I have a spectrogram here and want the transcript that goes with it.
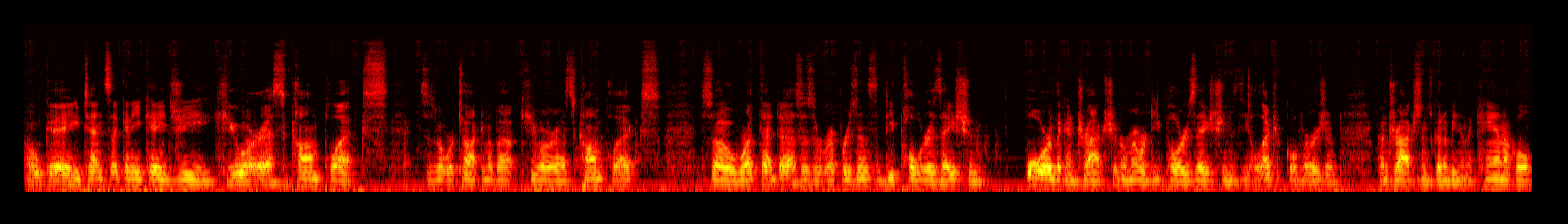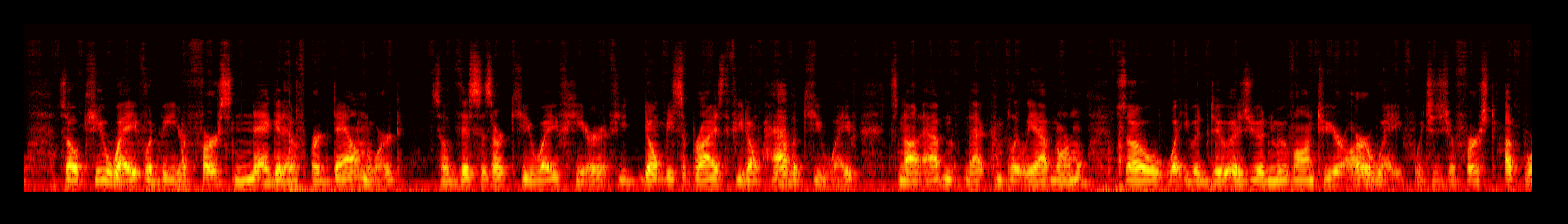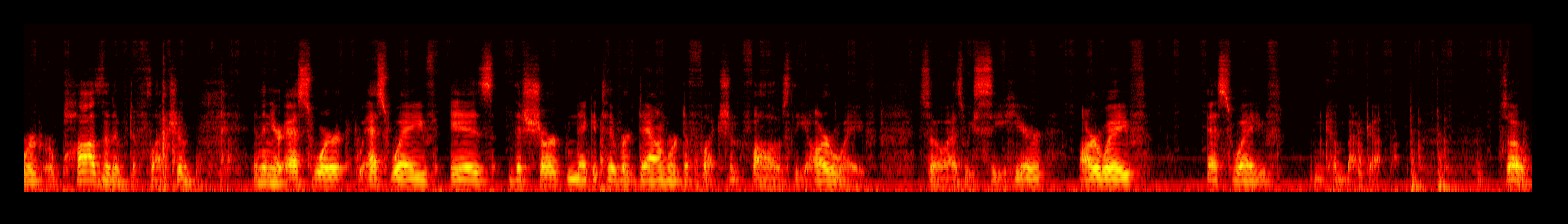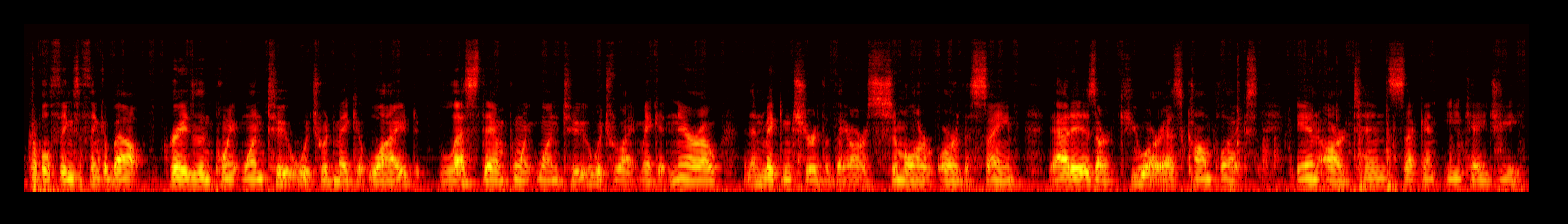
Okay, 10 second EKG, QRS complex. This is what we're talking about, QRS complex. So what that does is it represents the depolarization or the contraction. Remember, depolarization is the electrical version. Contraction is going to be the mechanical. So Q wave would be your first negative or downward. So this is our Q wave here. If you don't be surprised if you don't have a Q wave, it's not, ab not completely abnormal. So what you would do is you would move on to your R wave, which is your first upward or positive deflection. And then your S, S wave is the sharp negative or downward deflection that follows the R wave. So as we see here, R wave, S wave, and come back up. So a couple of things to think about. Greater than 0.12, which would make it wide, less than 0.12, which might make it narrow, and then making sure that they are similar or the same. That is our QRS complex in our 10 second EKG.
